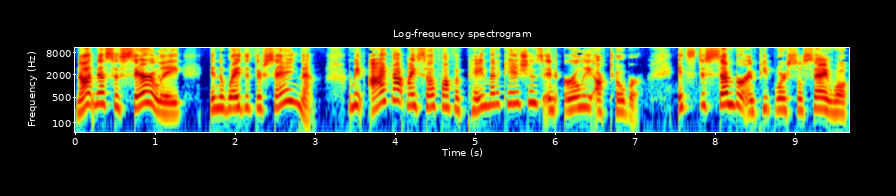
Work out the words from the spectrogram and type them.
not necessarily in the way that they're saying them. I mean, I got myself off of pain medications in early October. It's December and people are still saying, well,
